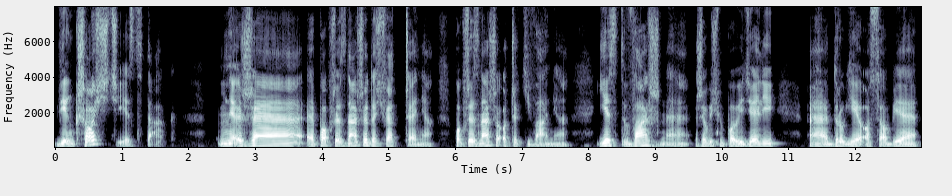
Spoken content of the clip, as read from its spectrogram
w większości jest tak, że e, poprzez nasze doświadczenia, poprzez nasze oczekiwania, jest ważne, żebyśmy powiedzieli e, drugiej osobie,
